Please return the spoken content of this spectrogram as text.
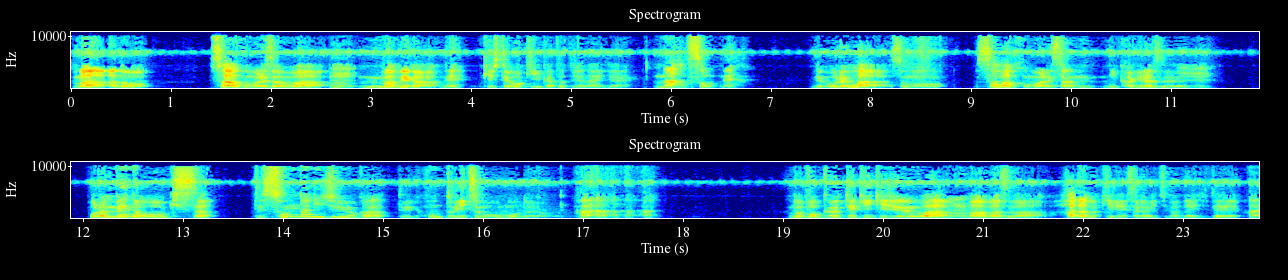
まああの澤穂希さんは、うまあ、目がね決して大きい方じゃないじゃないまあそうね。で俺はその澤穂希さんに限らず、うん。俺は目の大きさってそんなに重要かなって本当いつも思うのよ、はいはいはいはいまあ、僕的基準は、うん。まあ、まずは肌の綺麗さが一番大事では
